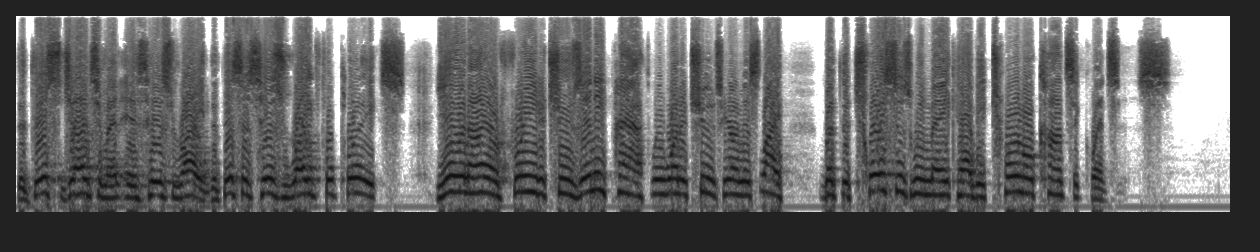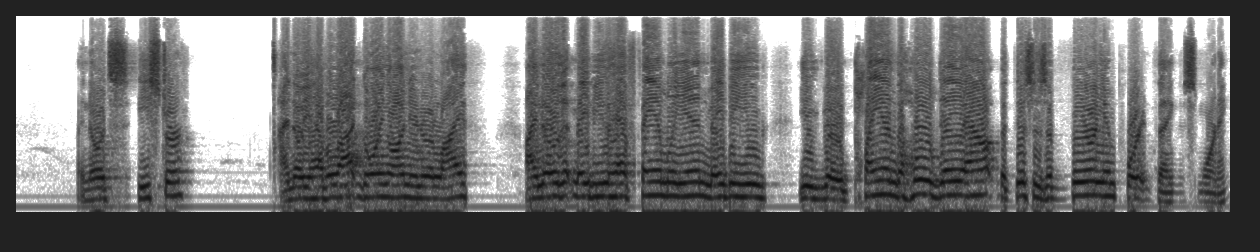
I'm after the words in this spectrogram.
that this judgment is his right, that this is his rightful place. You and I are free to choose any path we want to choose here in this life, but the choices we make have eternal consequences. I know it's Easter. I know you have a lot going on in your life. I know that maybe you have family in, maybe you You've planned the whole day out, but this is a very important thing this morning.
